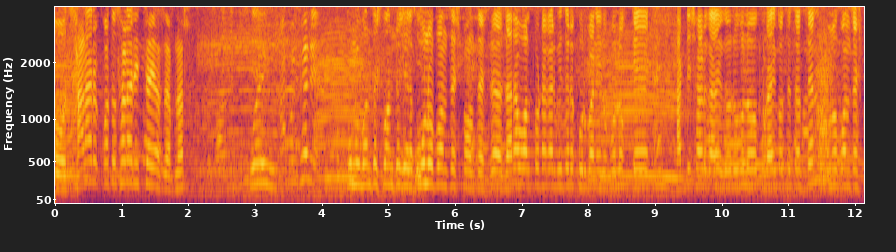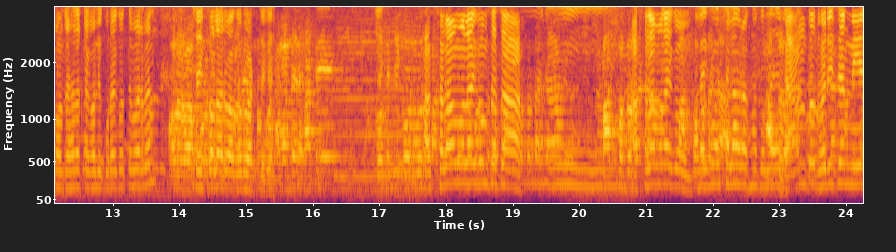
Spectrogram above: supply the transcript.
ও ছাড়ার কত ছাড়ার ইচ্ছাই আছে আপনার? ওই উনপঞ্চাশ পঞ্চাশ এরকম। উনপঞ্চাশ পঞ্চাশ। যারা অল্প টাকার ভিতরে কুরবানির উপলক্ষে হাড্ডি ষাড় গাড়ি গরুগুলো ক্রয় করতে চাচ্ছেন উনপঞ্চাশ পঞ্চাশ হাজার টাকা হলে ক্রয় করতে পারবেন সেই কলারোয়া গরুহাট থেকে। আসসালামু আলাইকুম চাচা। আসসালামু আলাইকুম। ওয়ালাইকুম আসসালাম রহমতুল্লাহ গান তো ধরিছেন নিয়ে।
